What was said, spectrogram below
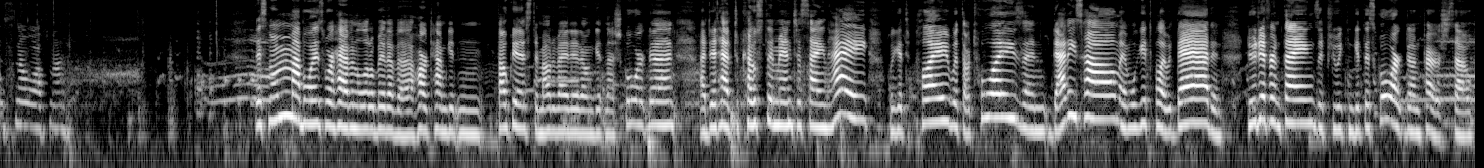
The snow off my... This morning, my boys were having a little bit of a hard time getting focused and motivated on getting their schoolwork done. I did have to coast them into saying, hey, we get to play with our toys and daddy's home and we'll get to play with dad and do different things if we can get the schoolwork done first. So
